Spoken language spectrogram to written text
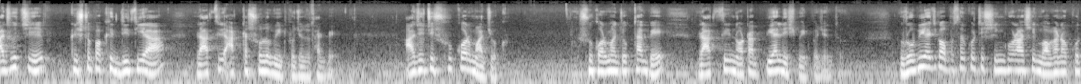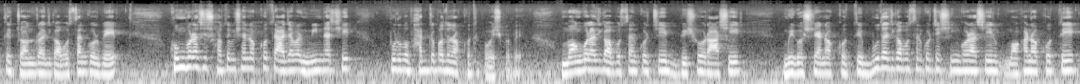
আজ হচ্ছে কৃষ্ণপক্ষের দ্বিতীয়া রাত্রি আটটা ষোলো মিনিট পর্যন্ত থাকবে। আজ হচ্ছে সুকর্মা যোগ। সুকর্মা যোগ থাকবে রাত্রি নটা বিয়াল্লিশ মিনিট পর্যন্ত। রবি আজকে অবস্থান করছে সিংহ রাশির মঘা নক্ষত্রে, চন্দ্র আজকে অবস্থান করবে। কুম্ভ রাশির শতবিশা নক্ষত্রে আজ আবার মীন রাশির পূর্ব ভাদ্রপদ নক্ষত্রে প্রবেশ করবে। মঙ্গল আজকে অবস্থান করছে বিষ রাশির মৃগশিরা নক্ষত্রে। বুধ আজকে অবস্থান করছে সিংহ রাশির মঘা নক্ষত্রে।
